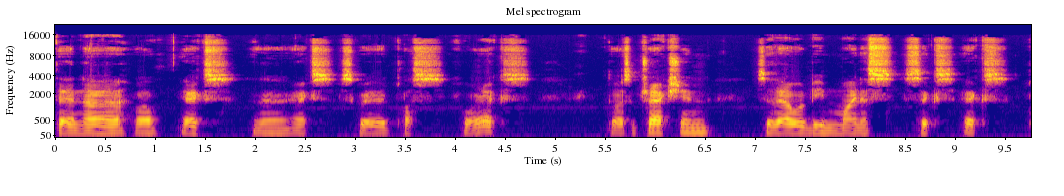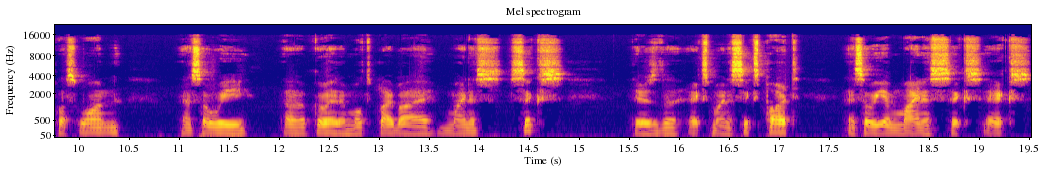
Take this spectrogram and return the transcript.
then, uh, well, x then x squared plus 4x, do a subtraction, so that would be minus 6x plus 1, and so we uh, go ahead and multiply by minus 6. There's the x minus 6 part, and so we get minus 6x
